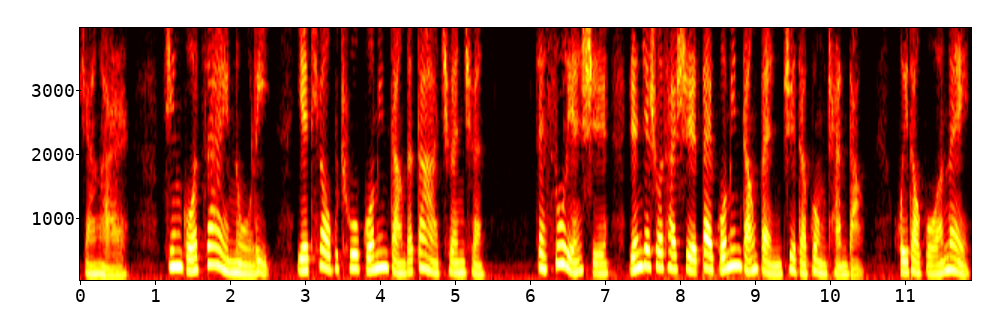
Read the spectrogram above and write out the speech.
然而，金国再努力也跳不出国民党的大圈圈。在苏联时，人家说他是带国民党本质的共产党；回到国内，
